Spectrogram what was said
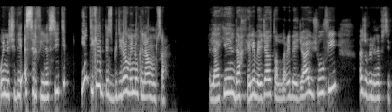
وإنه شيء يأثر في نفسيتك انت كده بتثبتي لهم إنه كلامهم صح. لكن دخلي بيجاي وطلعي بيجاي وشوفي أشغلي نفسك.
